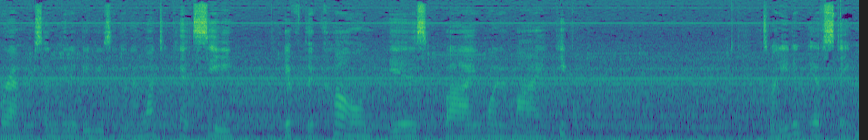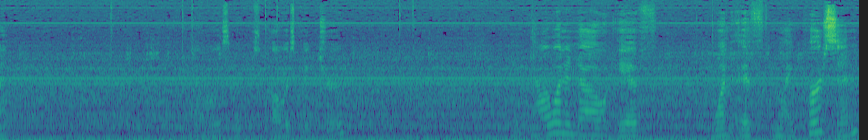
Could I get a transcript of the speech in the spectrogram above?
parameters I'm going to be using, and I want to see if the cone is by one of my people. So I need an if statement. I always, always pick true. Now I want to know if one if my person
